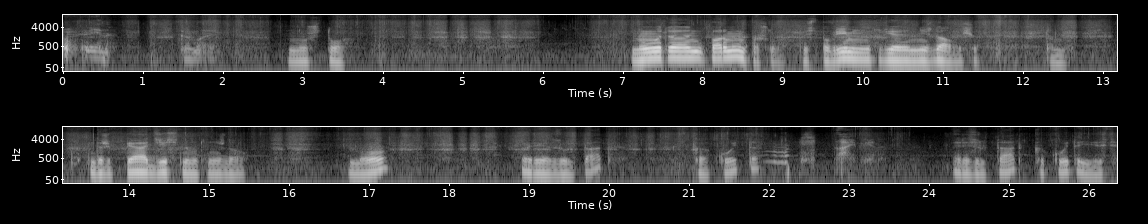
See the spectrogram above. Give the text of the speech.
Блин. Комары. Ну что? Ну, это пару минут прошло. То есть по времени тут я не ждал еще. Там Даже 5-10 минут я не ждал. Но результат какой-то... Ай, блин. Результат какой-то есть.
